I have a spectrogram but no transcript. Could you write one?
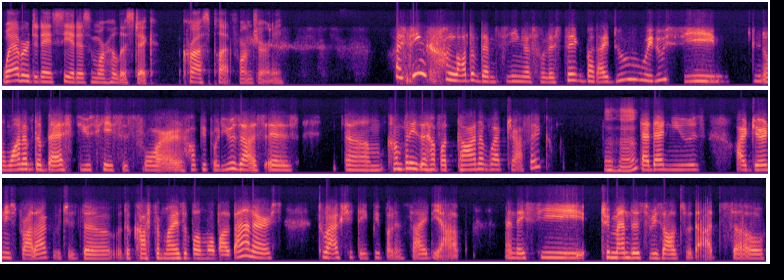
web, or do they see it as a more holistic cross platform journey? I think a lot of them seeing as holistic, but I do we do see, you know, one of the best use cases for how people use us is um, companies that have a ton of web traffic mm-hmm. that then use our Journeys product, which is the the customizable mobile banners, to actually take people inside the app, and they see tremendous results with that. So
